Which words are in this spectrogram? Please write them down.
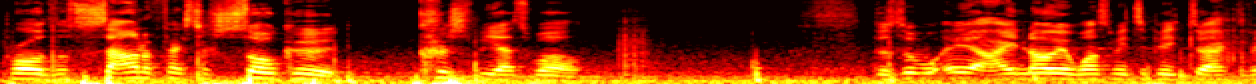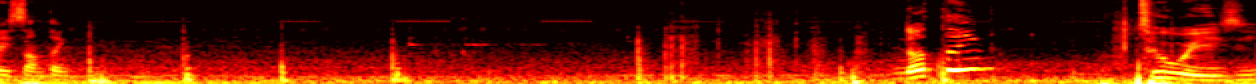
Bro, the sound effects are so good. Crispy as well. Does it, I know it wants me to pick to activate something. Nothing? Too easy.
